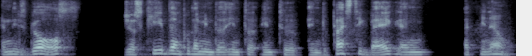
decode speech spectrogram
and these galls, just keep them, put them in the into into in the plastic bag, and let me know.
